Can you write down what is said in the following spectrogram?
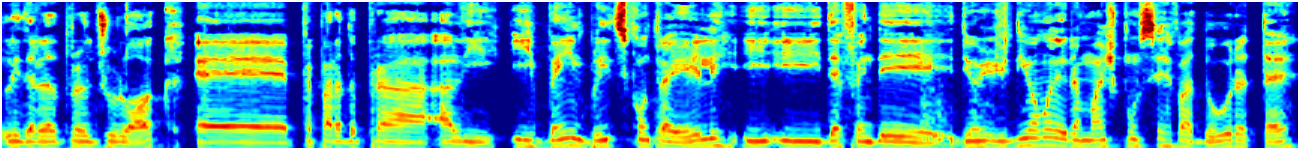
liderada pelo Drew Locke, é, preparada para ali ir bem em blitz contra ele e, e defender de, de, uma maneira mais conservadora até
